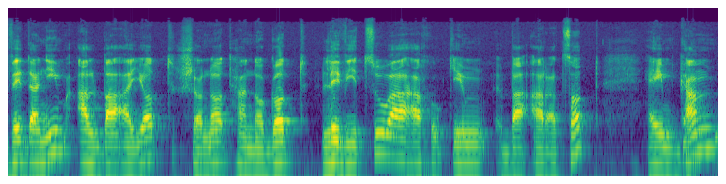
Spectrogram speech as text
ודנים על בעיות שונות הנוגעות לביצוע החוקים בארצות. הם גם,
